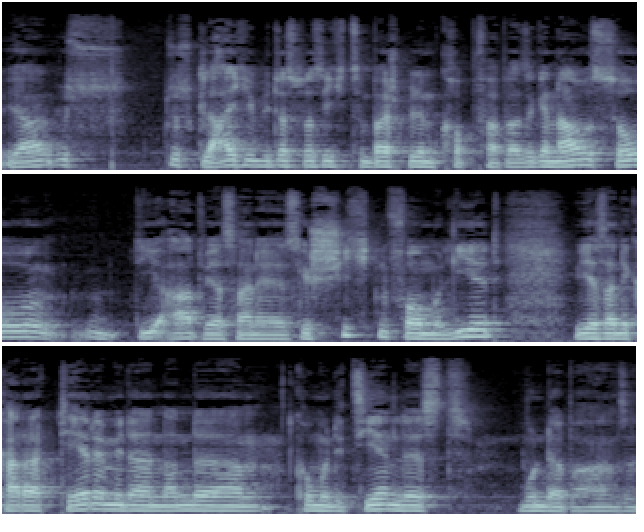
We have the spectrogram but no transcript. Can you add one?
ja, ist das gleiche wie das, was ich zum Beispiel im Kopf habe. Also genau so die Art, wie er seine Geschichten formuliert, wie er seine Charaktere miteinander kommunizieren lässt. Wunderbar. Also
